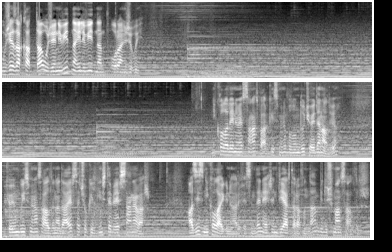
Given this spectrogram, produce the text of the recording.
уже закат, да? Уже не видно или видно оранжевый? Nikola Lenivets Sanat Parkı ismini bulunduğu köyden alıyor. Köyün bu ismi nasıl aldığına dair ise çok ilginç de bir efsane var. Aziz Nikolay günü arifesinde nehrin diğer tarafından bir düşman saldırır.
